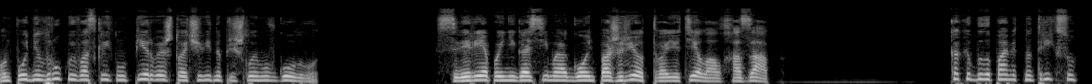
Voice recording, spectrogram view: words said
Он поднял руку и воскликнул первое, что, очевидно, пришло ему в голову. — Свирепый негасимый огонь пожрет твое тело, Алхазаб! Как и было памятно Триксу,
